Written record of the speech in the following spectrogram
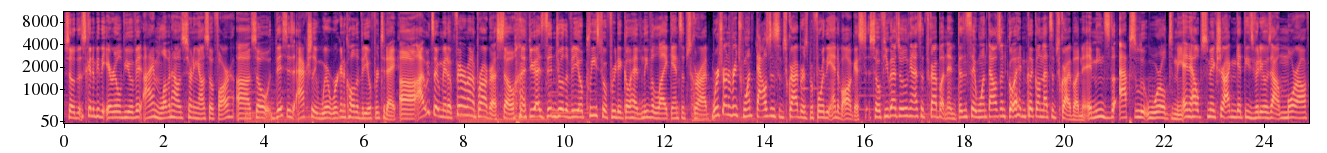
So this is going to be the aerial view of it. I am loving how it's turning out so far. Uh, so this is actually where we're going to call the video for today. Uh, I would say we made a fair amount of progress, so if you guys did enjoy the video, please feel free to go ahead and leave a like and subscribe. We're trying to reach 1,000 subscribers before the end of August, so if you guys are looking at the subscribe button and it doesn't say 1,000, go ahead and click on that subscribe button. It means the absolute world to me, and it helps make sure I can get these videos out more often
